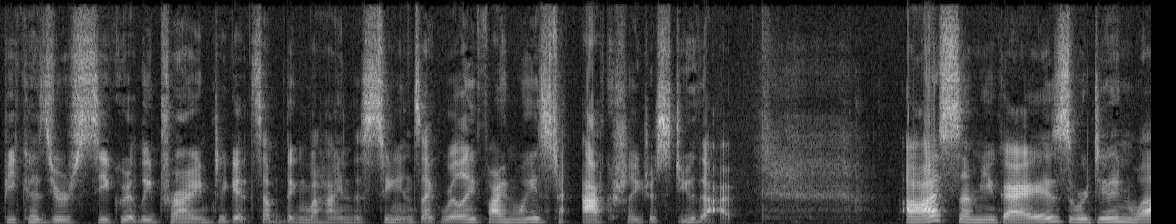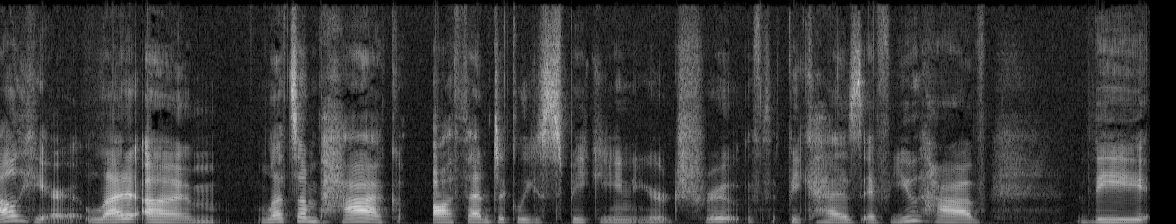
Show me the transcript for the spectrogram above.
because you're secretly trying to get something behind the scenes. Like, really find ways to actually just do that. Awesome, you guys. We're doing well here. Let um let's unpack authentically speaking your truth because if you have the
